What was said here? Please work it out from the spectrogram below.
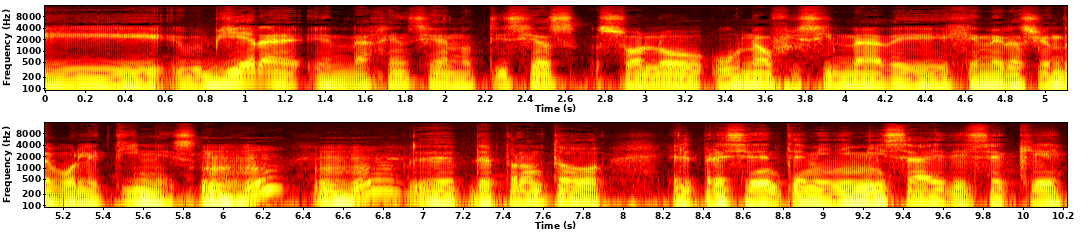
y viera en la agencia de noticias solo una oficina de generación de boletines. De, pronto el presidente minimiza y dice que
